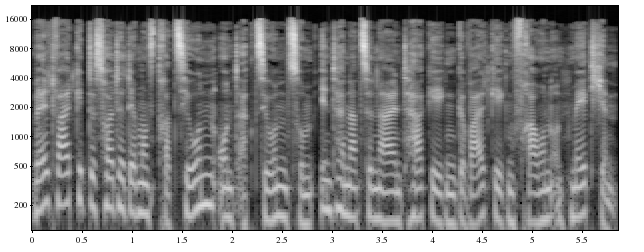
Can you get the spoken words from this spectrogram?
Weltweit gibt es heute Demonstrationen und Aktionen zum Internationalen Tag gegen Gewalt gegen Frauen und Mädchen.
